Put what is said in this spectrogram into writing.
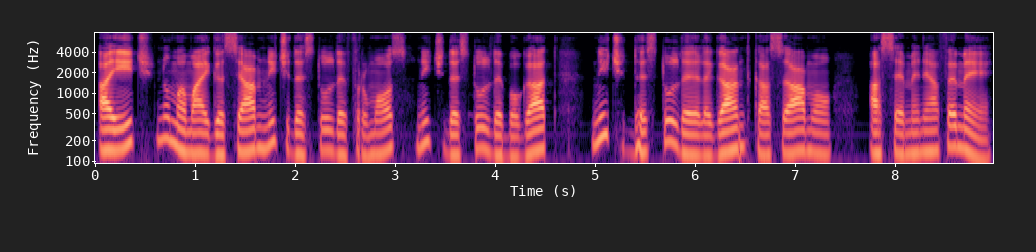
Aici nu mă mai găseam nici destul de frumos, nici destul de bogat, nici destul de elegant ca să am o asemenea femeie.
